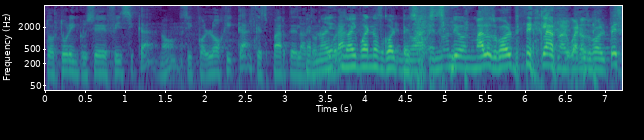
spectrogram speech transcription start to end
tortura inclusive física, ¿no? Psicológica, que es parte de la Pero no hay, tortura. no hay buenos golpes. No hay- no digo, malos golpes, claro, no hay buenos golpes,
